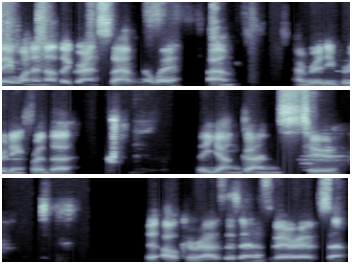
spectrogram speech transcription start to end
they won another Grand Slam in a way. Um, I'm really rooting for the the young guns to the Alcarazes and Zverevs. And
